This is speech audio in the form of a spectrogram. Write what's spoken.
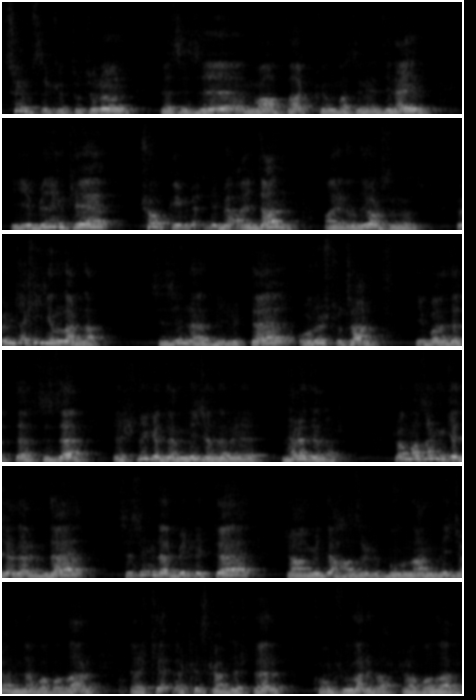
sımsıkı tutunun ve sizi muvaffak kılmasını dileyin. İyi bilin ki çok kıymetli bir aydan ayrılıyorsunuz. Önceki yıllarda sizinle birlikte oruç tutan, ibadette size eşlik eden niceleri neredeler? Ramazan gecelerinde sizinle birlikte camide hazır bulunan nice anne babalar, erkek ve kız kardeşler, komşular ve akrabalar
